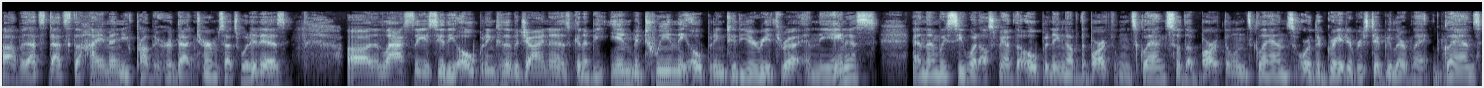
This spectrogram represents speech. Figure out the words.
uh, but that's, that's the hymen. You've probably heard that term, so that's what it is. Uh, then lastly, you see the opening to the vagina is going to be in between the opening to the urethra and the anus. And then we see what else? We have the opening of the Bartholin's glands. So the Bartholin's glands or the greater vestibular glands,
